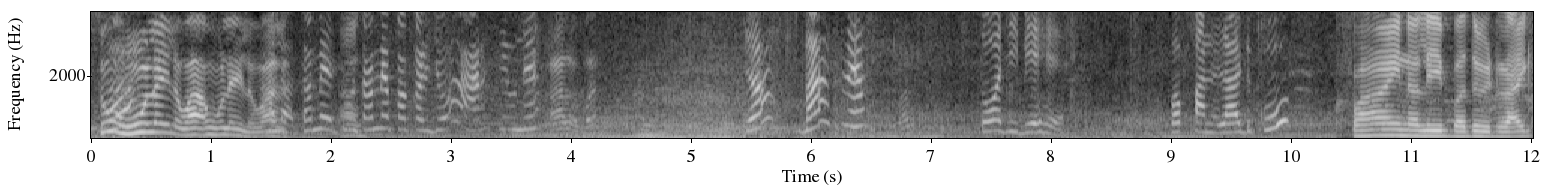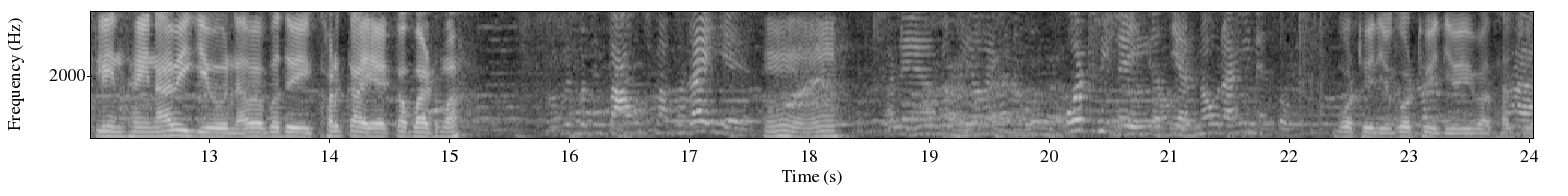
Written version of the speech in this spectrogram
શું? હું? લઈ લઉં હા હું લઈ લઉં હાલો. તમે તમે પકડજો આરસીવ ને હાલો બસ. જો બસ ને. તો જ બેહે. પપ્પાને લાડકું. ફાઇનલી બધું ડ્રાય ક્લીન થઈને આવી ગયું ને હવે બધું ખડકાય છે કબાટમાં. હવે બધું પાઉચમાં ભરાય છે હમ. અને હવે ગોઠવી દઈ અત્યારે નવરાહીને તો. ગોઠવી દો ગોઠવી દો એ વાત સાચી.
